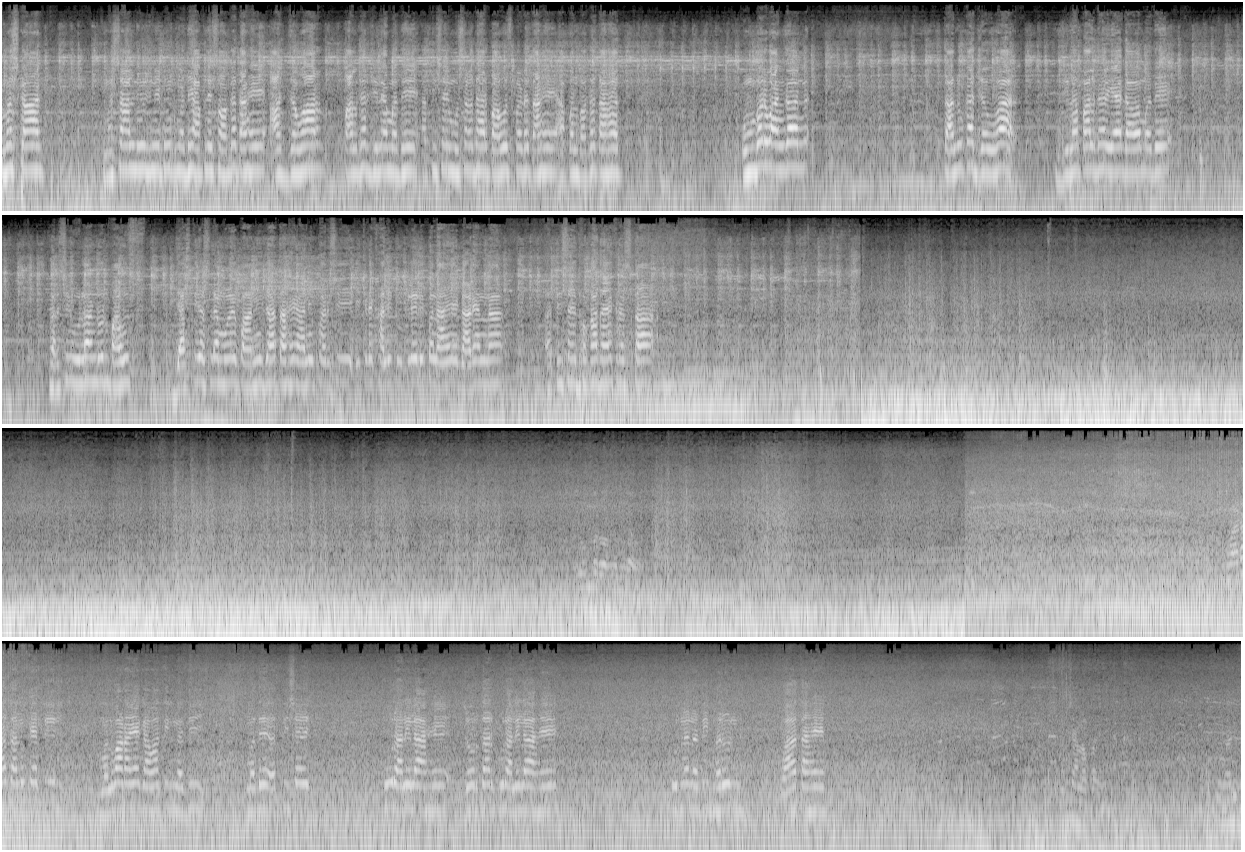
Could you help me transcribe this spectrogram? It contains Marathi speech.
नमस्कार. मशाल न्यूज नेटवर्कमध्ये आपले स्वागत आहे. आज जव्हार पालघर जिल्ह्यामध्ये अतिशय मुसळधार पाऊस पडत आहे. आपण बघत आहात उंबरवांगण तालुका जव्हार जिल्हा पालघर या गावामध्ये फरशी ओलांडून पाऊस जास्ती असल्यामुळे पाणी जात आहे आणि फरशी इकडे खाली तुटलेली पण आहे. गाड्यांना अतिशय धोकादायक रस्ता तालुक्यातील मलवाडा या गावातील नदीमध्ये अतिशय पूर आलेला आहे जोरदार पूर आलेला आहे. पूर्ण नदी भरून वाहत आहे. गाडी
